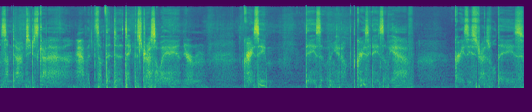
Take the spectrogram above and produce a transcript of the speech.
sometimes you just gotta have it something to take the stress away in your crazy days that you know, crazy days that we have, crazy stressful days.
